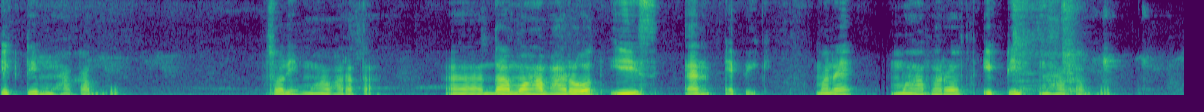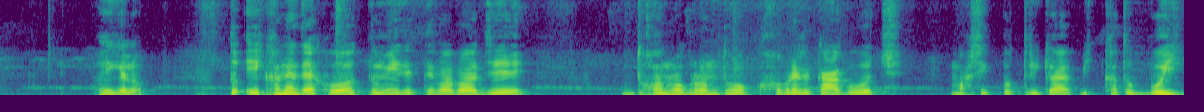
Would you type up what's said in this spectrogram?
একটি মহাকাব্য। Sorry, Mahabharata. The Mahabharata is an epic মানে মহাভারত একটি মহাকাব্য। হয়ে গেল। তো এখানে দেখো, তুমি দেখতে পাবা যে, ধর্মগ্রন্থ, খবরের কাগজ, মাসিক পত্রিকা, বিখ্যাত বই,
